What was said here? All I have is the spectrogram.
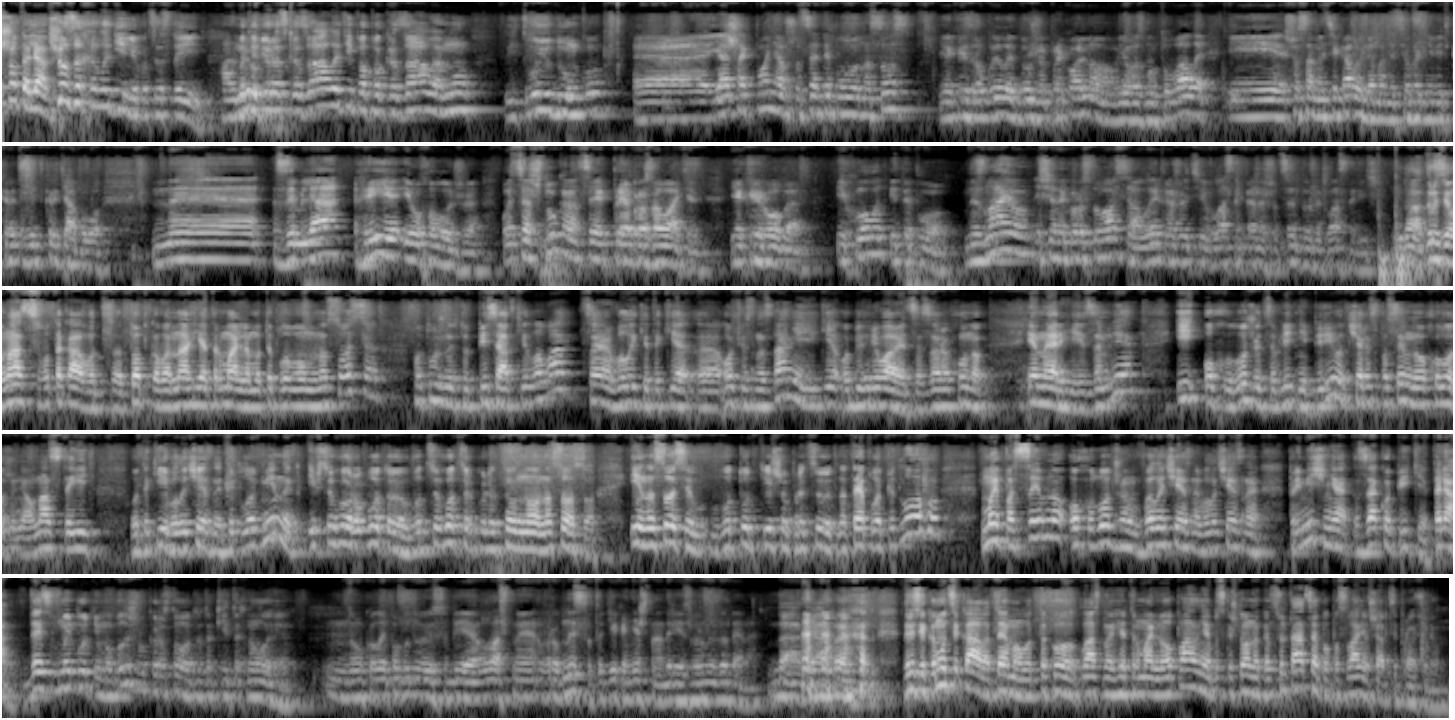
Що, Толян, що за холодильник оце стоїть? Ми тобі розказали, типу, показали, ну, і твою думку. Е, я так зрозумів, що це теплонасос, який зробили дуже прикольно, його змонтували. І що саме цікаве для мене сьогодні відкри- відкриття було. Не земля гріє і охолоджує. Оця штука це як преобразователь, який робить і холод, і тепло. Не знаю, ще не користувався, але кажуть, власник каже, що це дуже класна річ. Да, друзі, у нас от така от топкова на геотермальному тепловому насосі. Потужність тут 50 кВт. Це велике таке е, офісне здання, яке обігрівається за рахунок енергії землі і охолоджується в літній період через пасивне охолодження. У нас стоїть отакий величезний теплообмінник, і всього роботою от цього циркуляційного насосу і насосів, от тут ті, що працюють на теплу підлогу, ми пасивно охолоджуємо величезне, величезне приміщення за копійки. Талян, десь в майбутньому будеш використовувати такі технології? Ну, коли побудую собі власне виробництво, тоді, звісно, Андрій, звернусь до тебе. Да, дякую. Друзі, кому цікава тема от такого класного геотермального опалення, безкоштовна консультація по посиланню в шапці профілю.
